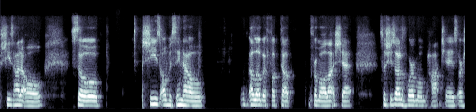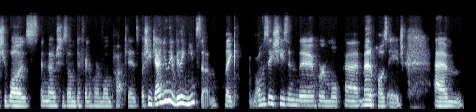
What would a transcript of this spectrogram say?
she's had it all. So she's obviously now a little bit fucked up from all that shit. So she's on hormone patches, or she was, and now she's on different hormone patches. But she genuinely really needs them. Like obviously she's in the hormone uh, menopause age, um,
